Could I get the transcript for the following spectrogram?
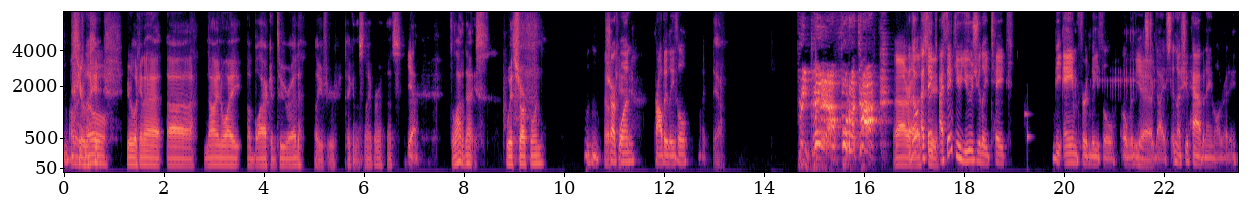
oh, You're no you're looking at uh nine white, a black, and two red. Like if you're taking the sniper, that's Yeah. it's a lot of dice with sharp one. Mhm. Sharp Okay. one, probably lethal. Yeah. Prepare for attack! all right I, I think see. I think you usually take the aim for lethal over the Yeah. extra dice, unless you have an aim already.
